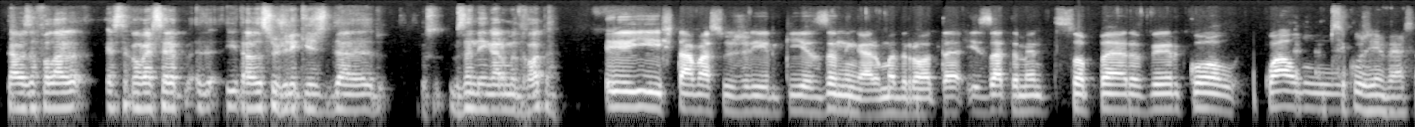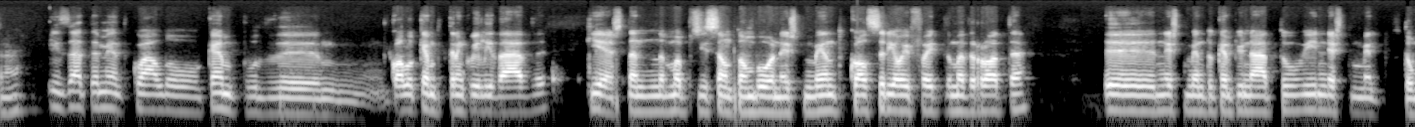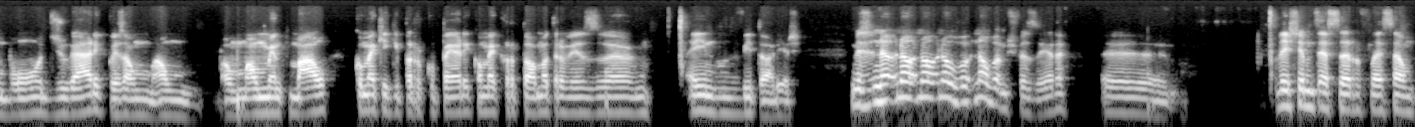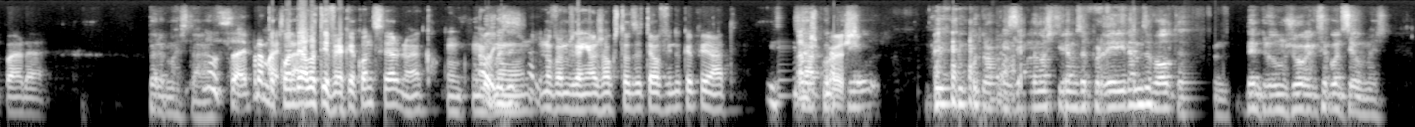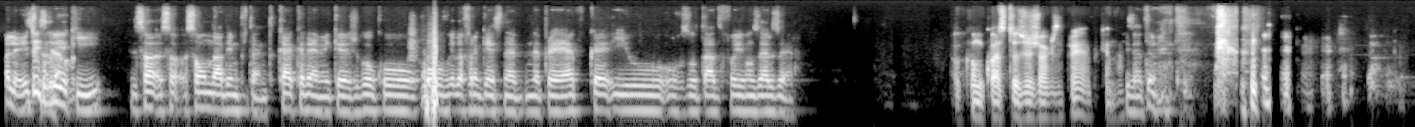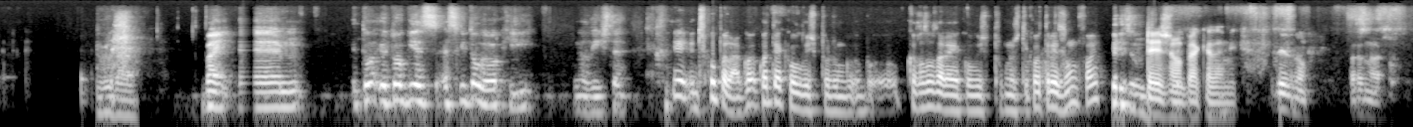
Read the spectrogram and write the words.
Estavas a falar, esta conversa era, estavas a sugerir que ias desandingar uma derrota? e estava a sugerir que ia zandingar uma derrota exatamente só para ver qual, qual o... A psicologia inversa, não é? Exatamente, qual o campo de qual o campo de tranquilidade que é, estando numa posição tão boa neste momento, qual seria o efeito de uma derrota eh, neste momento do campeonato e neste momento tão bom de jogar e depois há um, há um, há um, há um momento mau, como é que a equipa recupera e como é que retoma outra vez a a índole de vitórias. Mas não, não, não, não, não vamos fazer. Uh, deixemos essa reflexão para. Para mais tarde. Não sei, para mais Quando tarde. ela tiver que acontecer, não é? Não, não, não vamos ganhar os jogos todos até ao fim do campeonato. Exato, porque contra o Vizela nós estivemos a perder e damos a volta dentro de um jogo em que isso aconteceu, mas... Olha, eu descobri aqui, só, só, só, um dado importante, que a Académica jogou com, com o Vila Franquense na, na pré-época e o, o resultado foi um 0-0. Como quase todos os jogos da pré-época, não é? Exatamente. é verdade. Bem, um, ehm, então, eu estou aqui a, a seguir, estou eu aqui na lista. Desculpa lá, quanto é que o Luís por que resultado é que o Luís prognosticou? 3-1, foi? 3-1. 3-1 para a Académica. 3-1 para nós.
